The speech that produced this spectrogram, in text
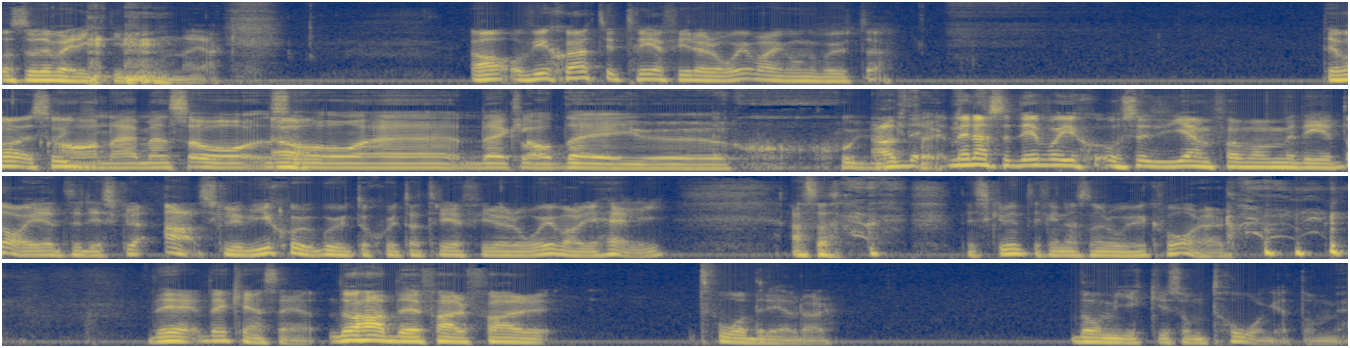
Alltså det var riktig vinnarjakt. Ja och vi sköt ju tre, fyra rådjur varje gång vi var ute. Det var så... Ja, nej men så, Ja. så eh, det är klart det är ju sjukt Ja, det, men alltså det var ju... Och så jämför man med det idag. jag Det skulle, ah, skulle vi gå ut och skjuta tre, fyra rådjur varje helg. Alltså det skulle inte finnas några rådjur kvar här då. Det, det kan jag säga. Då hade farfar två drevrar. De gick ju som tåget de med.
